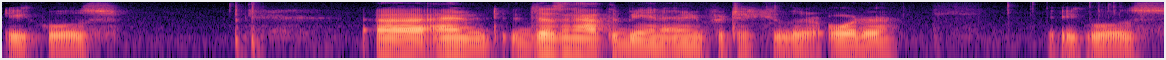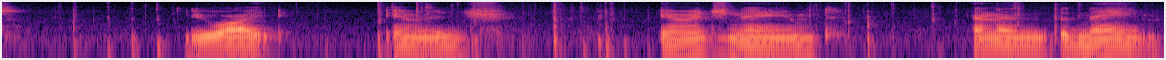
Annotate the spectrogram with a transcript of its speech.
equals, uh, and it doesn't have to be in any particular order, equals UI image, image named, and then the name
